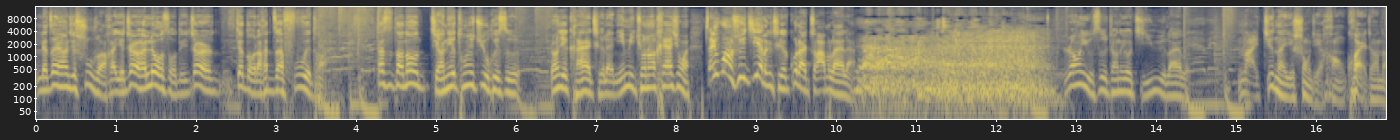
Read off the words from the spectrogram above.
立在人家树上，还一阵还撂扫的，一阵跌倒了还得再扶一趟。但是等到今年同学聚会时候。人家开车来，你们一群人喊笑话，再往谁借了个车过来抓不来了？人有时候真的要机遇来了，那就那一瞬间很快，真的。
